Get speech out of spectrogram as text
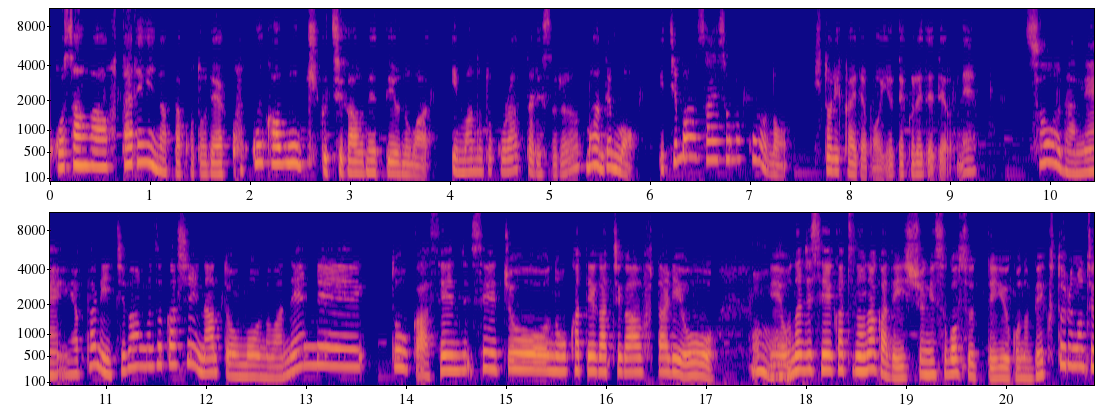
子さんが2人になったことで、ここが大きく違うねっていうのは今のところあったりする？まあでも、一番最初の頃の一人会でも言ってくれてたよね。そうだね。やっぱり一番難しいなって思うのは年齢とか成成長の過程が違う2人を、うんうんえー同じ生活の中で一緒に過ごすっていうこのベクトルの違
